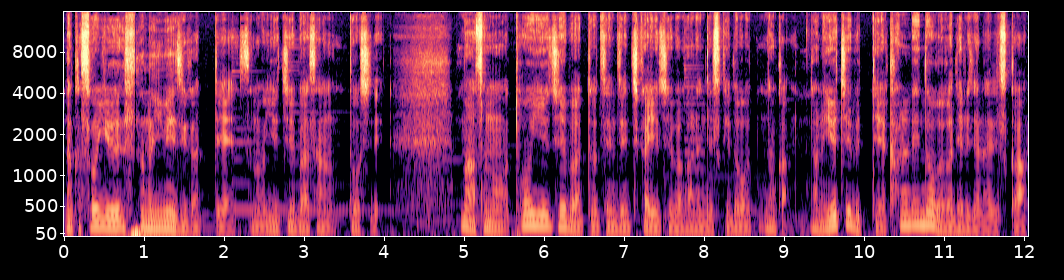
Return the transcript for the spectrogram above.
なんかそういう そのイメージがあってその YouTuber さん同士で。まあその遠い YouTuber と全然近い YouTuber があるんですけどなんかあの YouTube って関連動画が出るじゃないですか。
